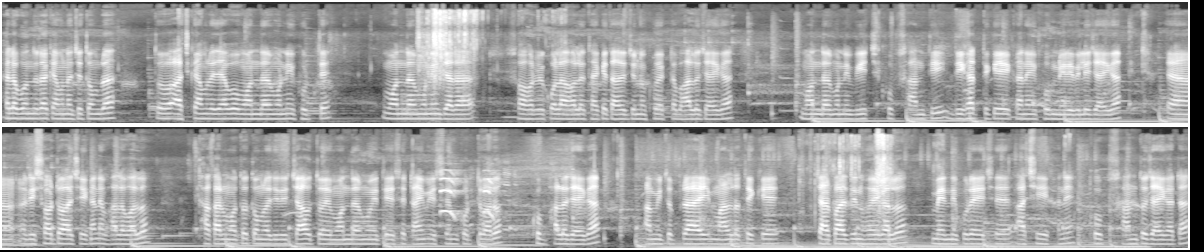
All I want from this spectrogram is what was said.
Hello বন্ধুরা, কেমন আছো তোমরা? তো আজকে আমরা যাব মন্দারমণি ঘুরতে। মন্দারমণি যারা শহরের কোলাহলে থাকে, তাদের জন্য খুব একটা ভালো জায়গা। মন্দারমণি বিচ খুব শান্তি। দীঘার থেকে এখানে খুব নিরিবিলি জায়গা। রিসর্টও আছে এখানে ভালো ভালো। থাকার মতো তোমরা যদি চাও তো এই মন্দারমণিতে এসে টাইম স্পেন্ড করতে পারো। খুব ভালো জায়গা। আমি তো প্রায় মালদা থেকে চার পাঁচ দিন হয়ে গেল। মেদিনীপুরে এসে আছি এখানে। খুব শান্ত জায়গাটা।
